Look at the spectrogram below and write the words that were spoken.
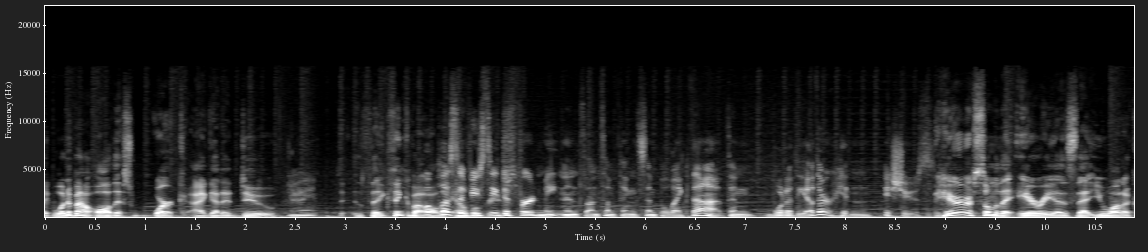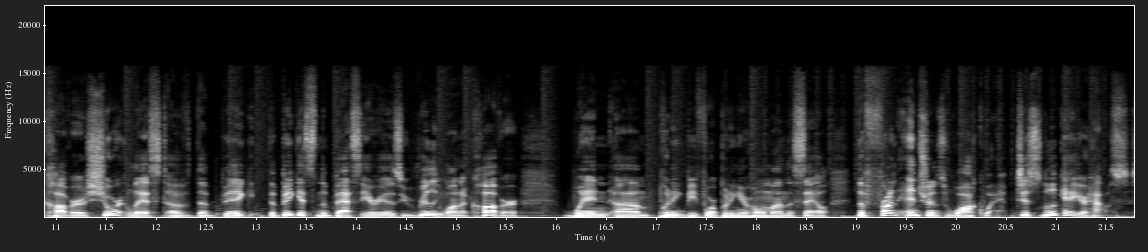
like what about all this work I got to do? Right. Think, think about Well, all plus, if you elbow see deferred maintenance on something simple like that, then what are the other hidden issues? Here are some of the areas that you want to cover. A short list of the big, the biggest and the best areas you really want to cover when um, putting before putting your home on the sale. The front entrance walkway. Just look at your house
